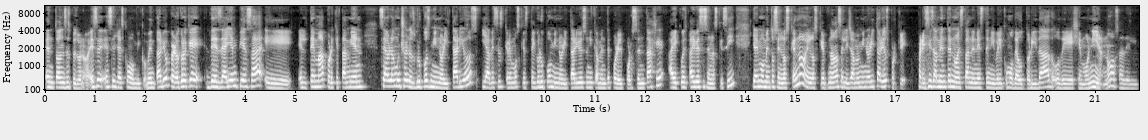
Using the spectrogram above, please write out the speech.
Entonces, pues bueno, ese, ese ya es como mi comentario, pero creo que desde ahí empieza eh, el tema porque también se habla mucho de los grupos minoritarios y a veces creemos que este grupo minoritario es únicamente por el porcentaje. Hay, hay veces en las que sí y hay momentos en los que no, en los que nada se les llama minoritarios porque precisamente no están en este nivel como de autoridad o de hegemonía, ¿no? O sea, del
